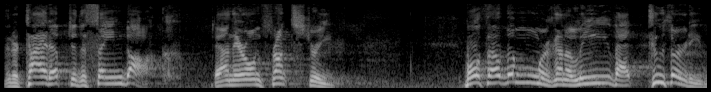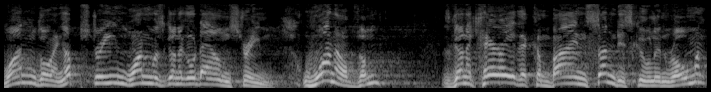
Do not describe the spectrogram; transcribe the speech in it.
that are tied up to the same dock down there on Front Street. Both of them were going to leave at 2.30. One going upstream, one was going to go downstream. One of them was going to carry the combined Sunday school enrollment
